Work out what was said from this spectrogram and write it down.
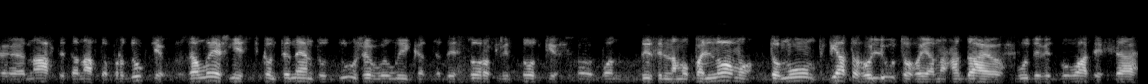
е, нафти та нафтопродуктів. Залежність континенту дуже велика. Це десь 40% по дизельному пальному. Тому 5 лютого я нагадаю буде відбуватися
